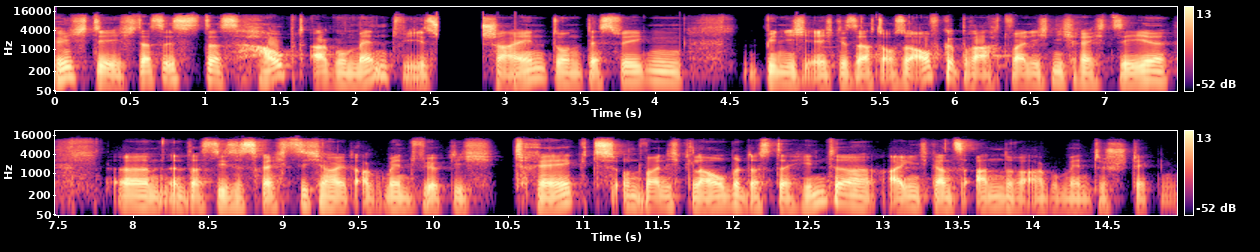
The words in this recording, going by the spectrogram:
Richtig, das ist das Hauptargument, wie es scheint. Und deswegen bin ich ehrlich gesagt auch so aufgebracht, weil ich nicht recht sehe, ähm, dass dieses Rechtssicherheit-Argument wirklich trägt und weil ich glaube, dass dahinter eigentlich ganz andere Argumente stecken.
